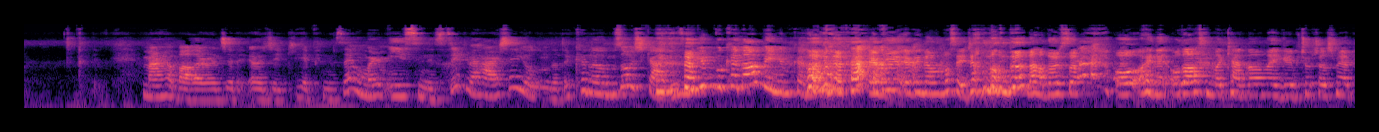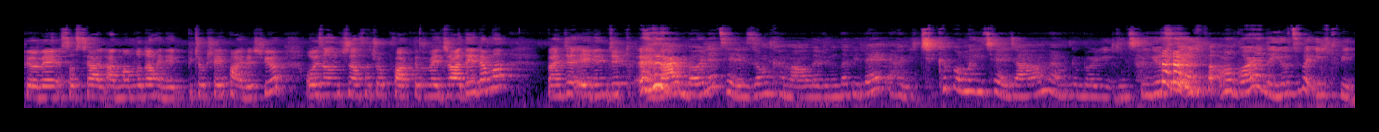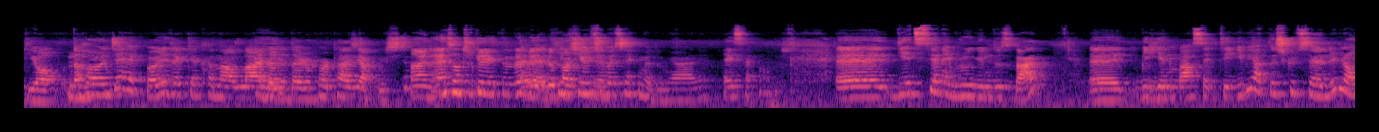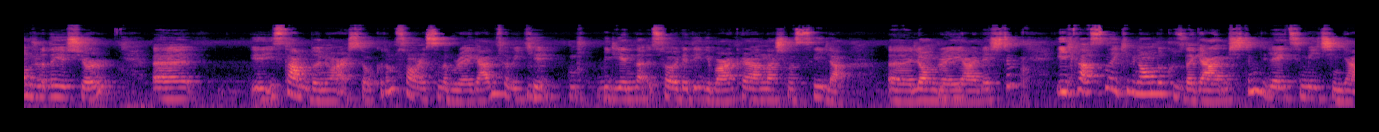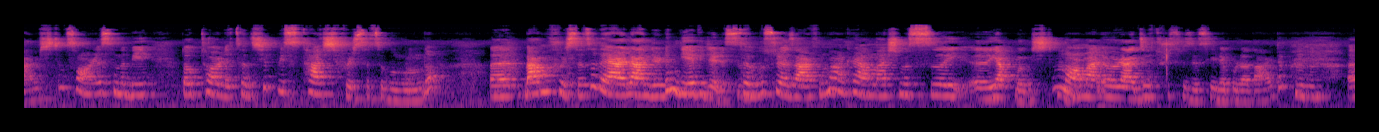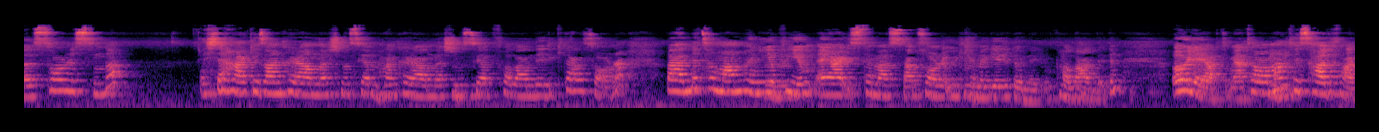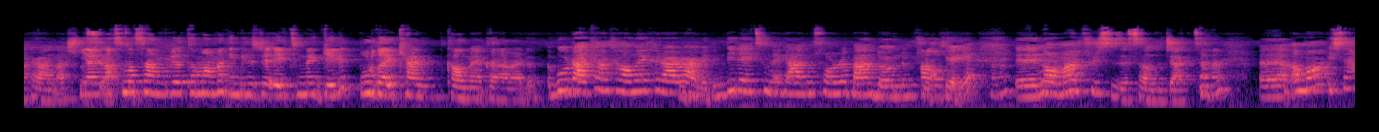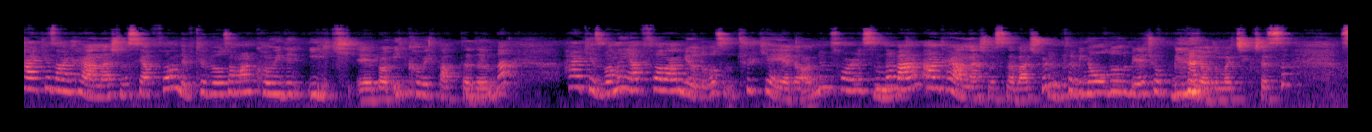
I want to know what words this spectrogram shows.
Merhabalar önce, öncelikle hepinize. Umarım iyisinizdir ve her şey yolundadır. Kanalımıza hoş geldiniz. Bugün bu kanal benim kanalım. Ebru, Ebru inanılmaz heyecanlandı. Daha doğrusu o hani o da aslında kendi alanına ilgili birçok çalışma yapıyor ve sosyal anlamda da hani birçok şey paylaşıyor. O yüzden onun için aslında çok farklı bir mecra değil ama bence eğlenecek. ben böyle televizyon kanallarında bile hani çıkıp ama hiç heyecanlanmıyorum. Bugün böyle ilginç bir YouTube'a ilk, ama bu arada YouTube'a ilk video. Daha önce hep böyle direkt ya kanallarla ya da röportaj yapmıştım. Aynen. En son Türkiye'ye gittiğinde Evet, bir hiç röportaj- YouTube'a çekmedim yani. Neyse. Ee, diyetisyen Ebru Gündüz ben. Ee, Bilge'nin bahsettiği gibi yaklaşık 3 senedir Londra'da yaşıyorum. Ee, e, İstanbul'da üniversite okudum. Sonrasında buraya geldim. Tabii ki Bilge'nin söylediği gibi Ankara Anlaşması'yla Londra'ya Hı hı. yerleştim. İlk aslında 2019'da gelmiştim. Dil eğitimi için gelmiştim. Sonrasında bir doktorla tanışıp bir staj fırsatı bulundu. Ee, Ben bu fırsatı değerlendirdim diyebiliriz. Tabii bu süre zarfında Ankara Anlaşması e, yapmamıştım. Normal öğrenci turist vizesiyle buradaydım. Sonrasında işte herkes Ankara Anlaşması yap. Ankara Anlaşması yap falan dedikten sonra ben de tamam hani yapayım eğer istemezsem sonra ülkeme geri dönerim falan dedim. Öyle yaptım yani tamamen Hı hı. tesadüf Ankara Anlaşması Yani yaptım. aslında sen buraya tamamen İngilizce eğitimine gelip buradayken kalmaya karar verdin. Buradayken kalmaya karar vermedim. Dil eğitimine geldim sonra ben döndüm Ha. Türkiye'ye. Hı hı. Ee, normal turist vizesi Hı alacaktım. hı. Ee, ama işte herkes Ankara Anlaşması yap falan dedi. Tabii o zaman Covid'in ilk e, böyle ilk Covid patladığında herkes bana yap falan diyordu. O Türkiye'ye döndüm. Sonrasında Hı hı. ben Ankara Anlaşması'na başvurdum. Hı hı. Tabii ne olduğunu bile çok bilmiyordum açıkçası.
